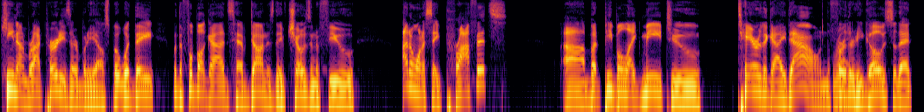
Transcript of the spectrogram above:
keen on Brock Purdy as everybody else, but what they what the football gods have done is they've chosen a few. I don't want to say prophets, uh, but people like me to tear the guy down the further Right. he goes so that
